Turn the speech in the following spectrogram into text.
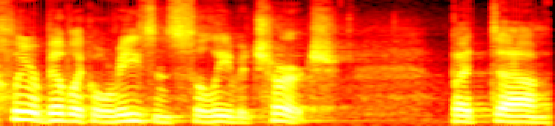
clear biblical reasons to leave a church. But um,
